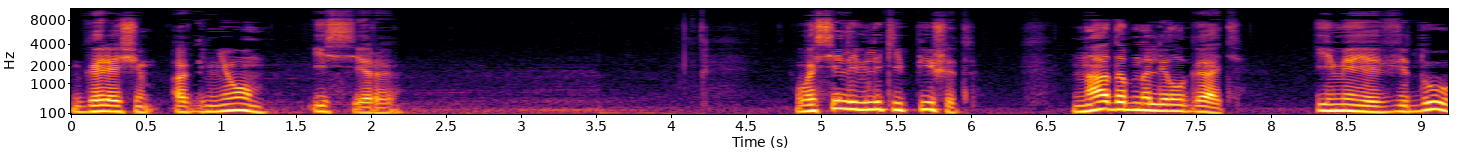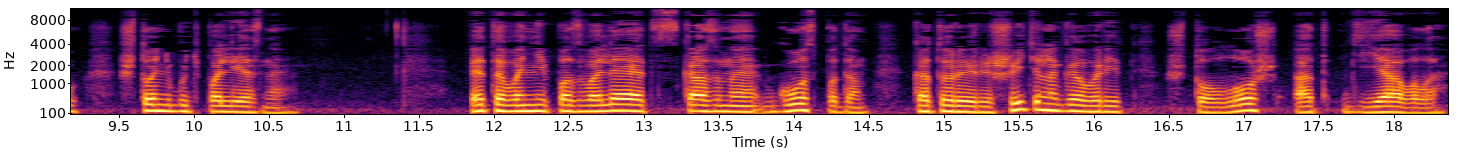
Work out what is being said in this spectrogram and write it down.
горящим огнем и серою. Василий Великий пишет, «Надобно ли лгать, имея в виду что-нибудь полезное?» Этого не позволяет сказанное Господом, который решительно говорит, что ложь от дьявола.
